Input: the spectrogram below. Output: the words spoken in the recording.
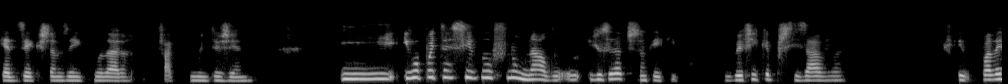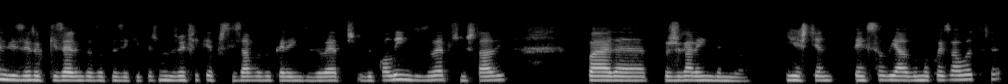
Quer dizer que estamos a incomodar, de facto, muita gente e, e, o apoio tem sido fenomenal. E os adeptos estão com a equipa. E o Benfica precisava, podem dizer o que quiserem das outras equipas, mas o Benfica precisava do carinho dos adeptos, do colinho dos adeptos no estádio para, para jogar ainda melhor. E este ano tem-se aliado uma coisa à outra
